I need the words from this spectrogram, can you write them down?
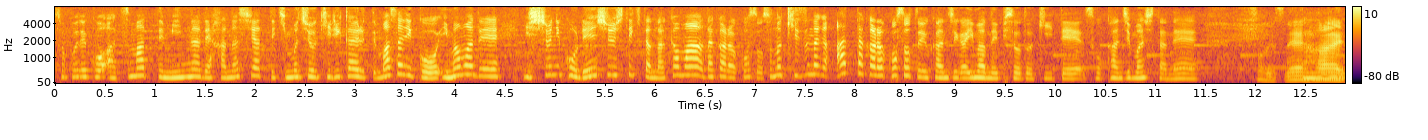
そこでこう集まってみんなで話し合って気持ちを切り替えるってまさにこう今まで一緒にこう練習してきた仲間だからこそその絆があったからこそという感じが今のエピソードを聞いてそう感じましたね。そうですね、はい、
